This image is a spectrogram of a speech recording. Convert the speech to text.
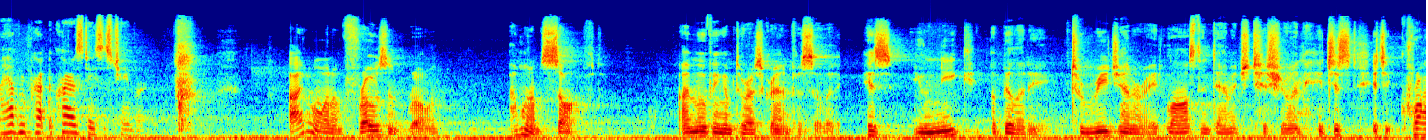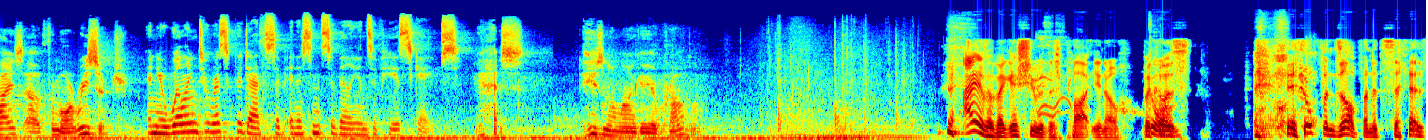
I haven't prepped the cryostasis chamber. I don't want him frozen, Rowan. I want him soft. I'm moving him to our Scranton facility. His unique ability to regenerate lost and damaged tissue, and it just it, it cries out for more research. And you're willing to risk the deaths of innocent civilians if he escapes. Yes, he's no longer your problem. I have a big issue with this plot, you know, because it opens up and it says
